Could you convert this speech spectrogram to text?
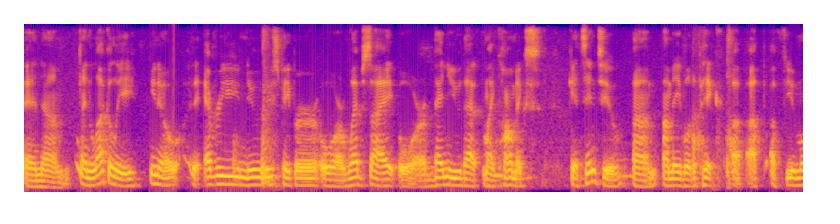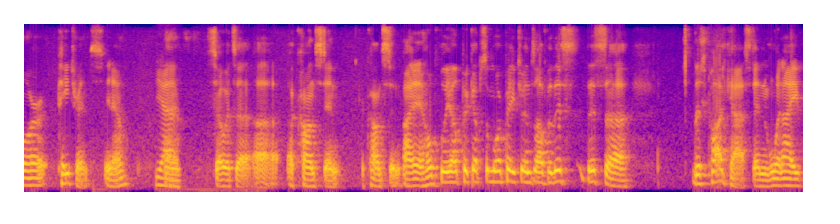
And um, and luckily you know every new newspaper or website or venue that my comics gets into um, i'm able to pick up, up a few more patrons you know? Yeah. Uh, so it's a, a a constant a constant I hopefully I'll pick up some more patrons off of this this uh this podcast. And when I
